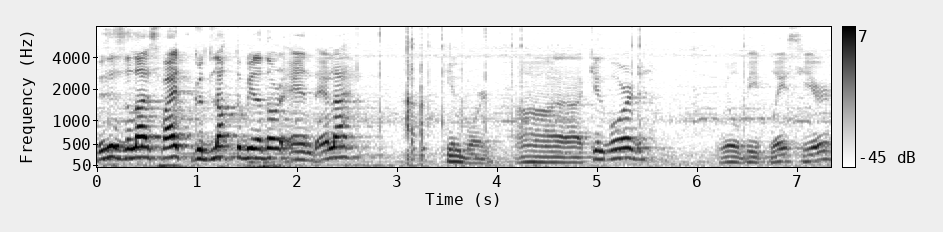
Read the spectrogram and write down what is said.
This is the last fight. Good luck to Birador and Ella. Killboard. uh, killboard will be placed here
